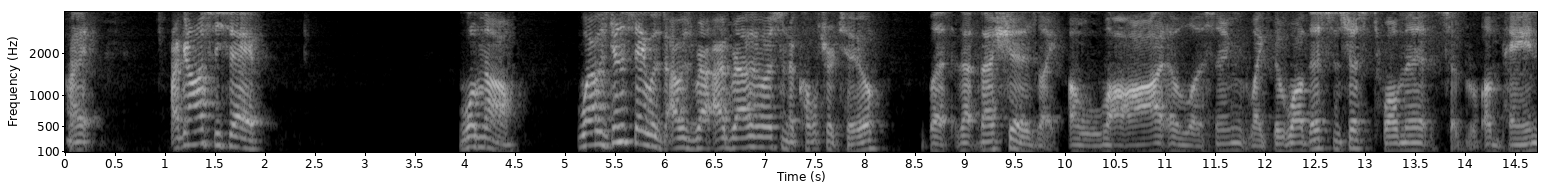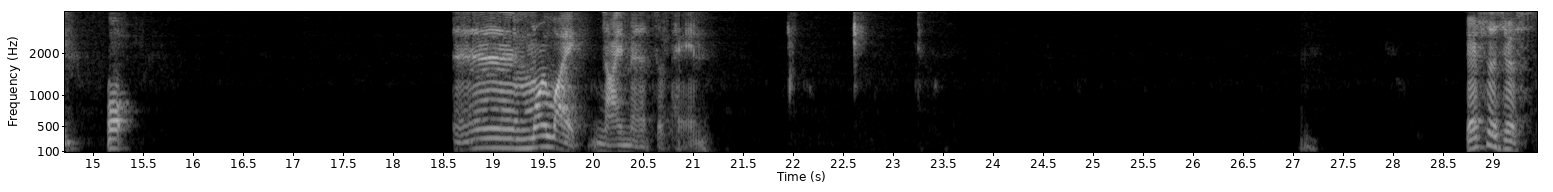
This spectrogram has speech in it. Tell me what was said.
I i can honestly say well no. What i was gonna say was i was i'd rather listen to culture too but that that shit is like a lot of listening like the while this is just 12 minutes of, of pain Well, eh, more like nine minutes of pain. This is just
